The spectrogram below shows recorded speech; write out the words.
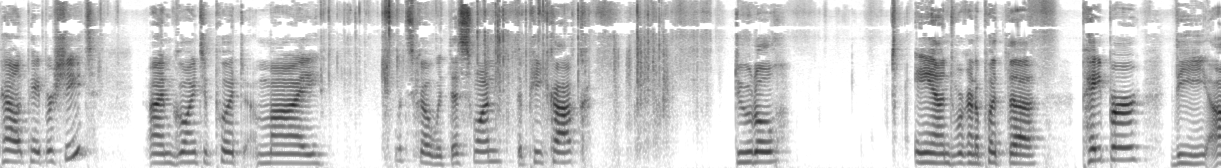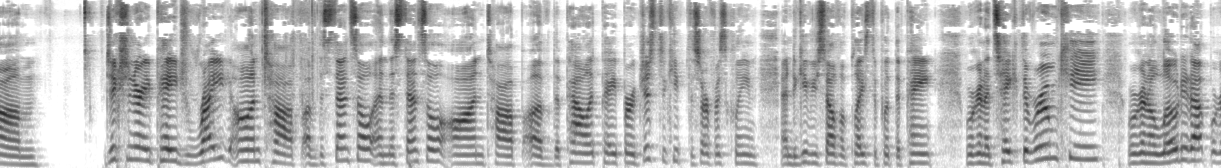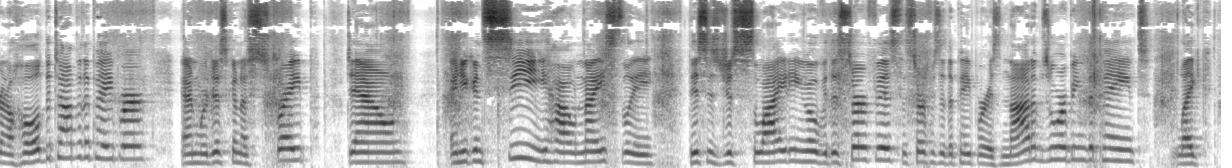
palette paper sheet. I'm going to put my, let's go with this one, the Peacock Doodle. And we're going to put the paper, the um, dictionary page right on top of the stencil and the stencil on top of the palette paper just to keep the surface clean and to give yourself a place to put the paint. We're going to take the room key, we're going to load it up, we're going to hold the top of the paper and we're just going to scrape down and you can see how nicely this is just sliding over the surface. The surface of the paper is not absorbing the paint like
